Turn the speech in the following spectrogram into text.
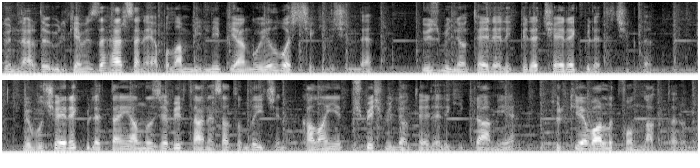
günlerde ülkemizde her sene yapılan Milli Piyango Yılbaşı çekilişinde 100 milyon TL'lik bilet çeyrek bileti çıktı. Ve bu çeyrek biletten yalnızca bir tane satıldığı için kalan 75 milyon TL'lik ikramiye Türkiye Varlık Fonu'na aktarıldı.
